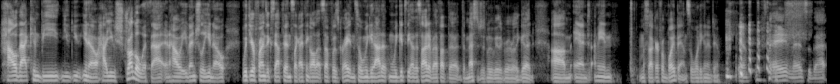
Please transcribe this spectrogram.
how that can be you you you know, how you struggle with that and how eventually, you know, with your friends' acceptance, like I think all that stuff was great. And so when we get out of when we get to the other side of it, I thought the the messages movie was really, really good. Um and I mean I'm a sucker for boy bands, so what are you gonna do? Yeah. Amen to that.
